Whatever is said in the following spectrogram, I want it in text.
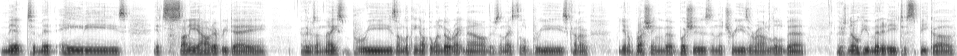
mid to mid 80s. It's sunny out every day. There's a nice breeze. I'm looking out the window right now. There's a nice little breeze kind of, you know, brushing the bushes and the trees around a little bit. There's no humidity to speak of.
